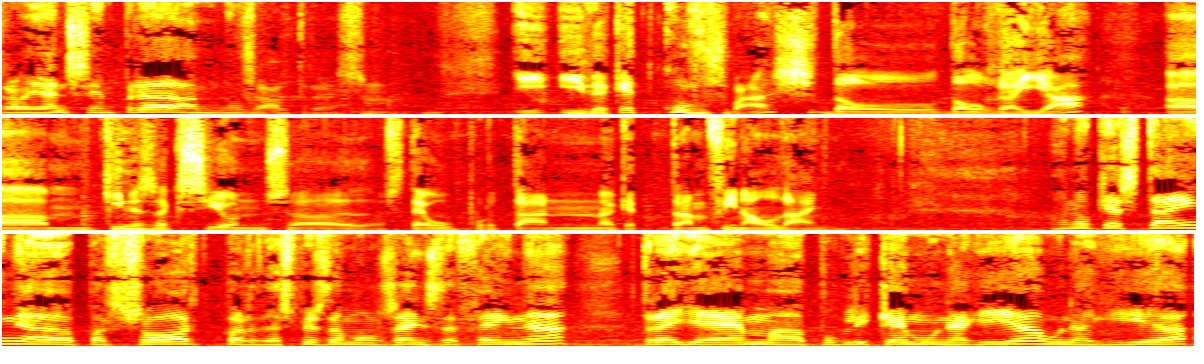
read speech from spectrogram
treballant sempre amb nosaltres. Mm. I, i d'aquest curs baix del, del Gaià, eh, quines accions eh, esteu portant aquest tram final d'any? Bueno, aquest any, eh, per sort, per després de molts anys de feina, traiem, eh, publiquem una guia, una guia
